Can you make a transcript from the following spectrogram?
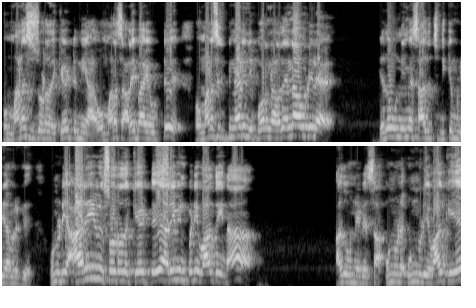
உன் மனசு சொல்றதை கேட்டு நீ உன் மனசை அலைபாய விட்டு உன் மனசுக்கு பின்னாடி நீ போறனாலதான் என்ன ஆக முடியல? ஏதோ உன்னையுமே சாதிச்சு நிக்க முடியாம இருக்கு. உன்னுடைய அறிவு சொல்றதை கேட்டு அறிவின்படி வாழ்ந்தீங்கன்னா அது உன்னுடைய சா- உன்னுடைய உன்னுடைய வாழ்க்கையை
